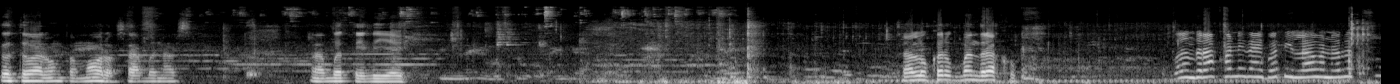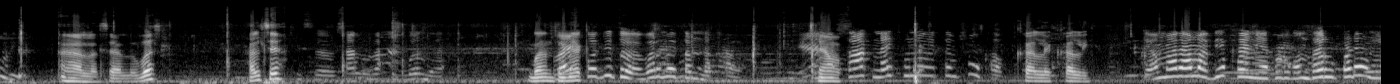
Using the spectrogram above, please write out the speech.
દૂધવાર હું તો મોરો સા બનાવશે. આ બતી લઈ આવી. ચાલુ કરું બંધ રાખું? બંધ રાખવાની કાંઈ બત્તી લાવવાના રસ શું હાલો ચાલો બસ. હાલશે? ચાલુ રાખું બંધ રાખ? બંધ તો નાખ. દીધો બરોબર તમને ખાવા. શાક નાખ્યું ન તમે શું ખાવ? ખાલે ખાલી. અમારે આમાં દેખાય ને થોડુંક અંધારું પડે ને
